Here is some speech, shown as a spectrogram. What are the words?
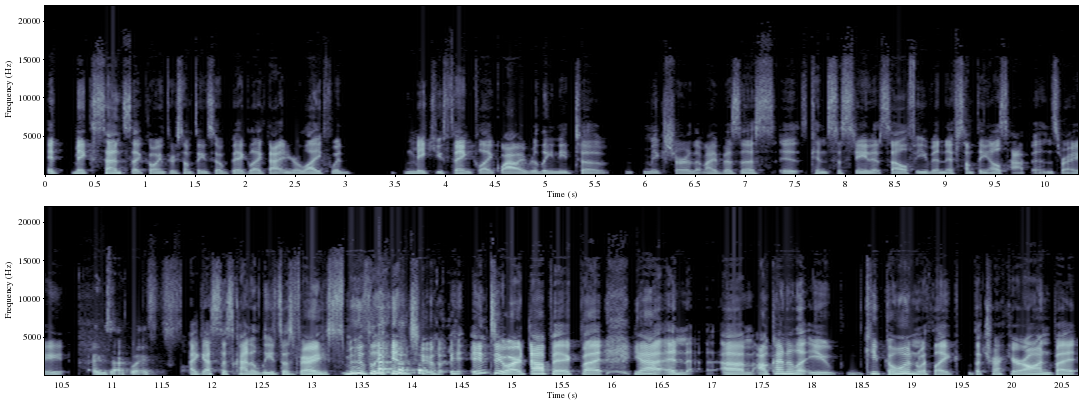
it makes sense that going through something so big like that in your life would make you think like wow i really need to make sure that my business is, can sustain itself even if something else happens right? Exactly. I guess this kind of leads us very smoothly into into our topic but yeah and um i'll kind of let you keep going with like the track you're on but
